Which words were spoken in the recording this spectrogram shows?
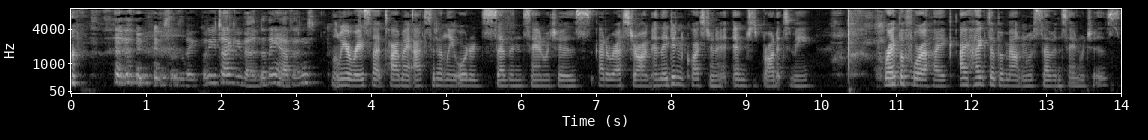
Was like, what are you talking about? Nothing happened. Let me erase that time I accidentally ordered seven sandwiches at a restaurant and they didn't question it and just brought it to me. Right before a hike, I hiked up a mountain with seven sandwiches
